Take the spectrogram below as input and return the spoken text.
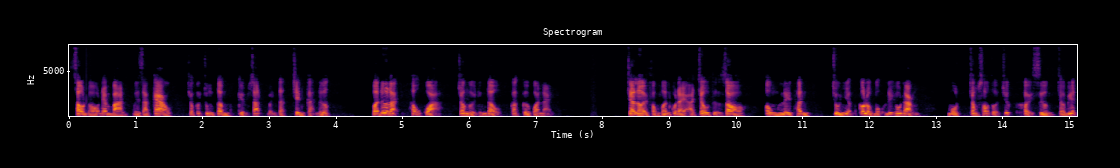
sau đó đem bán với giá cao cho các trung tâm kiểm soát bệnh tật trên cả nước và đưa lại hậu quả cho người đứng đầu các cơ quan này. Trả lời phỏng vấn của Đài Á Châu Tự Do, ông Lê Thân, chủ nhiệm câu lạc bộ Lê Hữu Đảng, một trong sáu tổ chức khởi xướng cho biết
